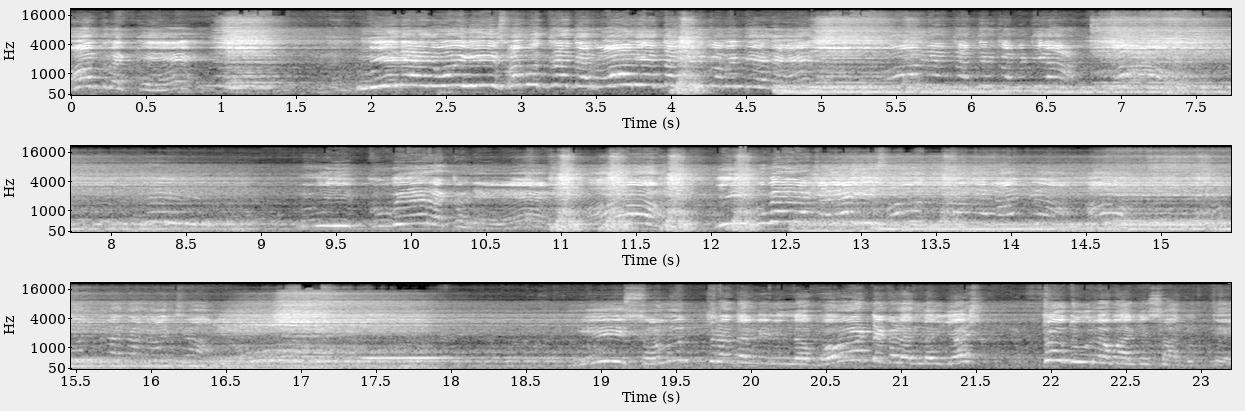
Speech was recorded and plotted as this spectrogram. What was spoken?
ಮಾತ್ರಕ್ಕೆ ನೀನೇನು ಈ ಸಮುದ್ರದ ರಾಣಿ ಅಂತ ತಿಳ್ಕೊಂಡ್ಬಿಟ್ಟಿಯೇನೆ ಬೋಟಗಳನ್ನು ಎಷ್ಟು ದೂರವಾಗಿ ಸಾಗುತ್ತೆ?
